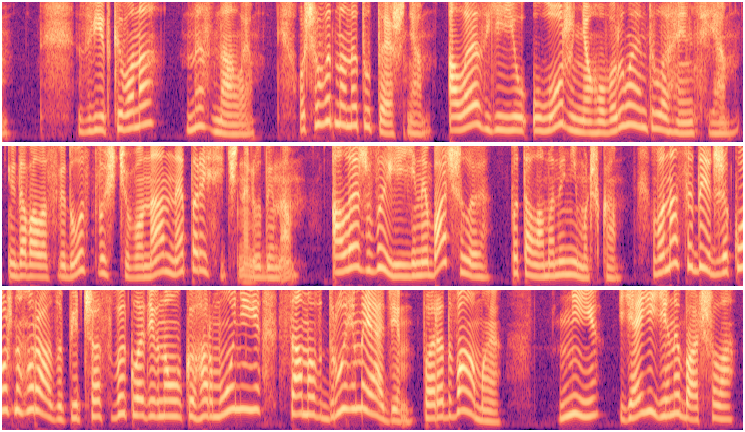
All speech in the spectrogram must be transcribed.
Звідки вона? Не знали. Очевидно, не тутешня, але з її уложення говорила інтелігенція і давала свідоцтво, що вона не пересічна людина. Але ж ви її не бачили? Питала мене німочка. Вона сидить же кожного разу під час викладів науки гармонії саме в другім ряді перед вами. Ні, я її не бачила.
